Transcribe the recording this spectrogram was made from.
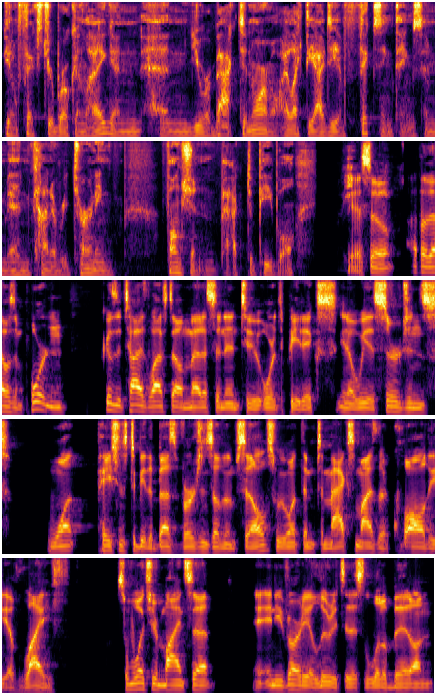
you know, fixed your broken leg and, and you were back to normal. I like the idea of fixing things and, and kind of returning function back to people. Yeah. So I thought that was important because it ties lifestyle medicine into orthopedics. You know, we as surgeons want patients to be the best versions of themselves. We want them to maximize their quality of life. So, what's your mindset? And you've already alluded to this a little bit on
